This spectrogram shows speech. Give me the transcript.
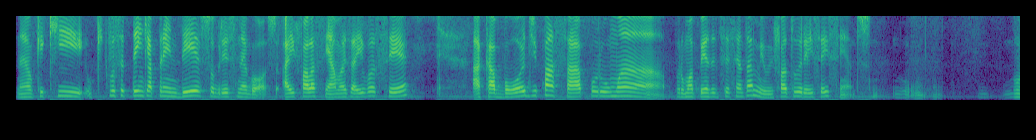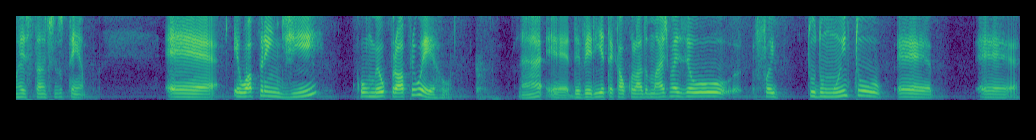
Né? O, que, que, o que, que você tem que aprender sobre esse negócio? Aí fala assim, ah, mas aí você acabou de passar por uma, por uma perda de 60 mil e faturei 600 no, no restante do tempo. É, eu aprendi com o meu próprio erro. Né? É, deveria ter calculado mais, mas eu foi tudo muito. É, é,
